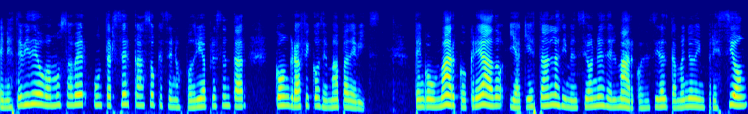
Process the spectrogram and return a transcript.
En este video vamos a ver un tercer caso que se nos podría presentar con gráficos de mapa de bits. Tengo un marco creado y aquí están las dimensiones del marco, es decir, el tamaño de impresión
